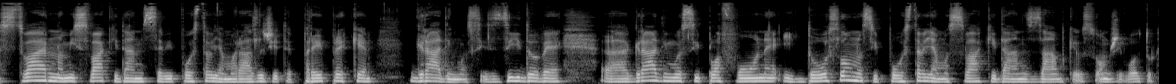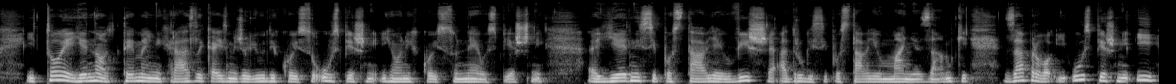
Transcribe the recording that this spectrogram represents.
Stvarno mi svaki dan sebi postavljamo različite prepreke, gradimo si zidove, e, gradimo si plafone i doslovno si postavljamo svaki dan zamke u svom životu. I to je jedna od temeljnih razlika između ljudi koji su uspješni i onih koji su neuspješni. E, jedni si postavljaju više, a drugi si postavljaju manje zamki. Zapravo i uspješni i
